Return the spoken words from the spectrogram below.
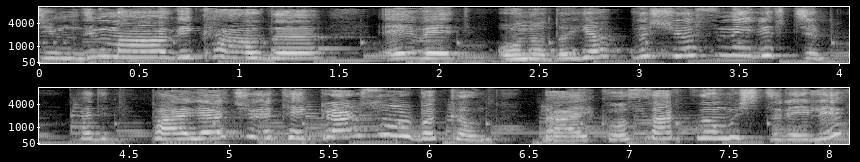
Şimdi mavi kaldı. Evet ona da yaklaşıyorsun Elif'ciğim. Hadi palyaçoya tekrar sor bakalım. Belki o saklamıştır Elif.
